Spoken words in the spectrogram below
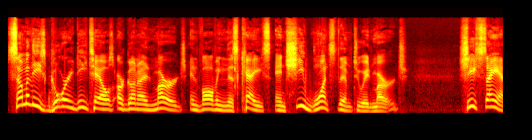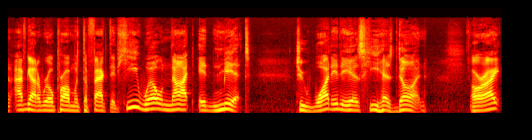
some of these gory details are going to emerge involving this case, and she wants them to emerge. She's saying, I've got a real problem with the fact that he will not admit to what it is he has done. All right.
